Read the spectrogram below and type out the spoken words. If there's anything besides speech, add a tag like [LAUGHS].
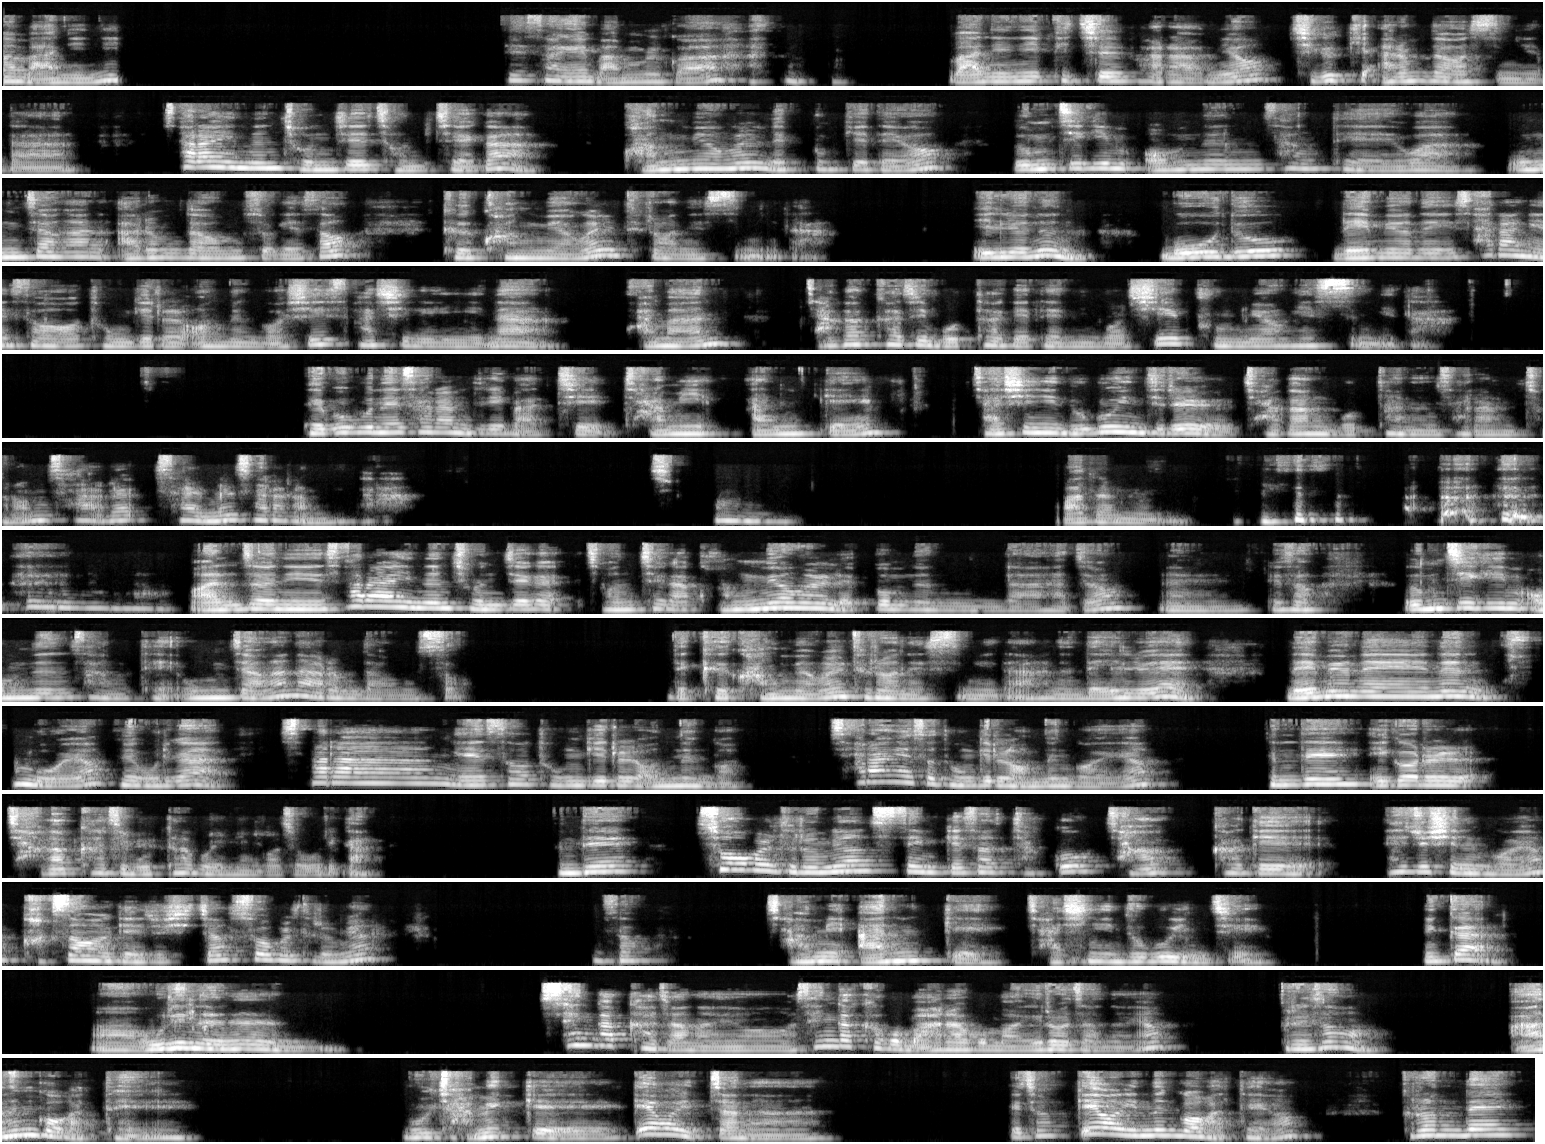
만인이 세상의 만물과 [LAUGHS] 만인이 빛을 발하며 지극히 아름다웠습니다. 살아있는 존재 전체가 광명을 내뿜게 되어 움직임 없는 상태와 웅장한 아름다움 속에서 그 광명을 드러냈습니다. 인류는 모두 내면의 사랑에서 동기를 얻는 것이 사실이나 다만 자각하지 못하게 되는 것이 분명했습니다. 대부분의 사람들이 마치 잠이 안 깨 자신이 누구인지를 자각 못하는 사람처럼 살, 삶을 살아갑니다. 음, 와닿는. [LAUGHS] 완전히 살아있는 존재가 전체가 광명을 내뿜는다 하죠. 네, 그래서 움직임 없는 상태, 웅장한 아름다움 속. 근데 그 광명을 드러냈습니다. 하는데 인류의 내면에는 뭐예요? 그냥 우리가 사랑에서 동기를 얻는 것, 사랑에서 동기를 얻는 거예요. 근데 이거를 자각하지 못하고 있는 거죠, 우리가. 근데 수업을 들으면 선생님께서 자꾸 자각하게 해주시는 거예요. 각성하게 해주시죠, 수업을 들으면. 그래서 잠이 안 깨, 자신이 누구인지. 그러니까 어, 우리는 생각하잖아요. 생각하고 말하고 막 이러잖아요. 그래서 아는 것 같아. 뭘 잠에 깨, 깨어 있잖아. 그죠? 깨어 있는 것 같아요. 그런데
